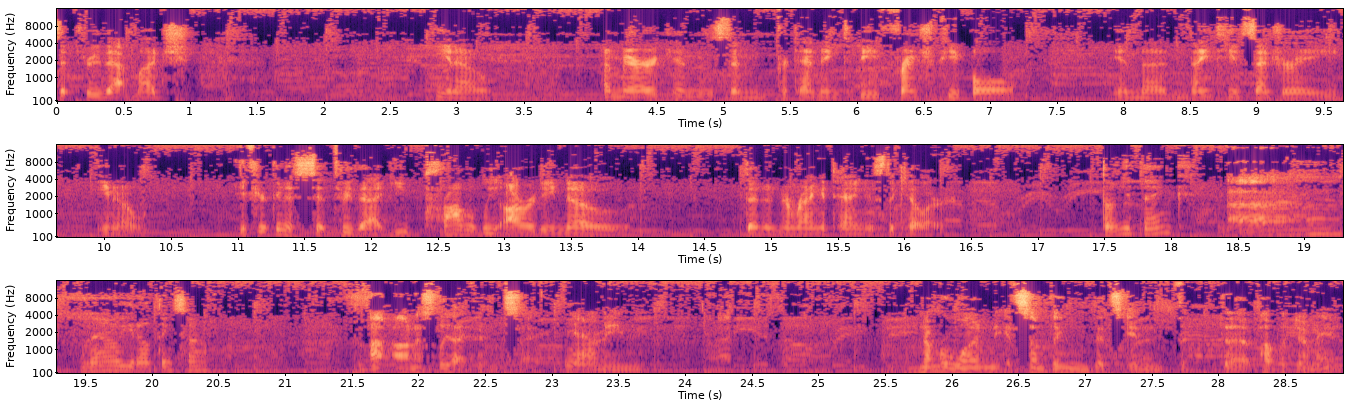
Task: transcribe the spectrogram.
sit through that much, you know, Americans and pretending to be French people in the 19th century, you know, if you're going to sit through that, you probably already know that an orangutan is the killer. Don't you think? Uh, No, you don't think so? I, honestly, I couldn't say. Yeah. I mean, number one, it's something that's in the, the public domain,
